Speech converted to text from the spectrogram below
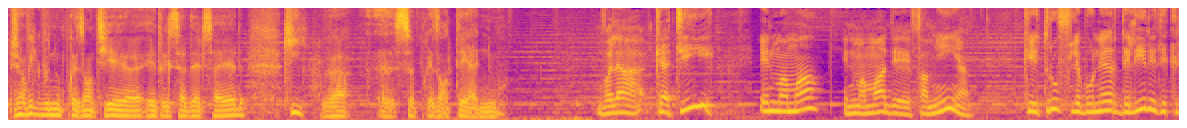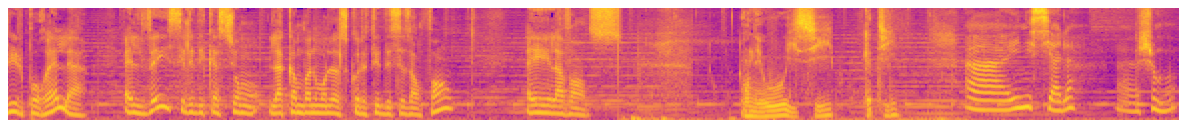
J'ai envie que vous nous présentiez euh, Edrissa Del Saed. Qui va euh, se présenter à nous? Voilà, Cathy, une maman, une maman des familles qui trouve le bonheur de lire et d'écrire pour elle. Elle veille sur l'éducation, l'accompagnement de la scolarité de ses enfants et elle avance. On est où ici, Cathy? À Initial, à Chaumont.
